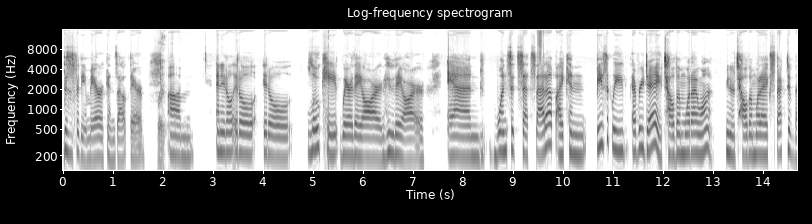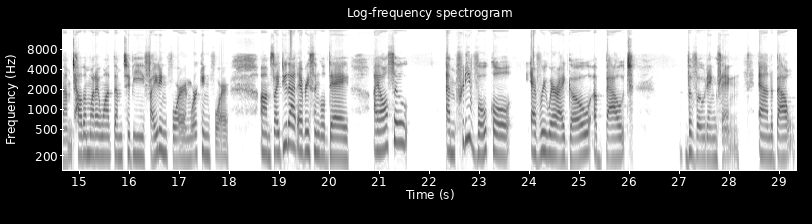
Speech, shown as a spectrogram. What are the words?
This is for the Americans out there, right? Um, and it'll it'll it'll locate where they are and who they are. And once it sets that up, I can basically every day tell them what I want you know tell them what i expect of them tell them what i want them to be fighting for and working for um, so i do that every single day i also am pretty vocal everywhere i go about the voting thing and about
